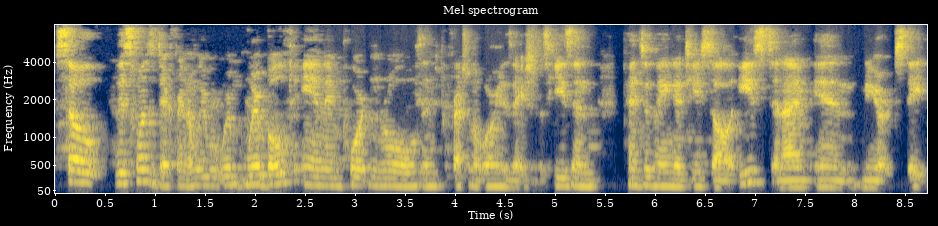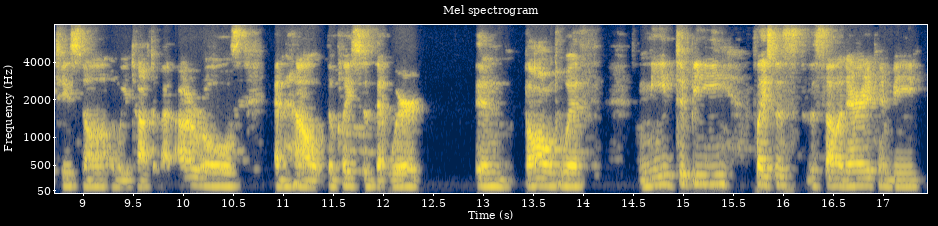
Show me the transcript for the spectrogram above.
so this one's different, and we, we're, we're both in important roles in professional organizations. He's in Pennsylvania TESOL East, and I'm in New York State TESOL, and we talked about our roles and how the places that we're involved with need to be places the solidarity can be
